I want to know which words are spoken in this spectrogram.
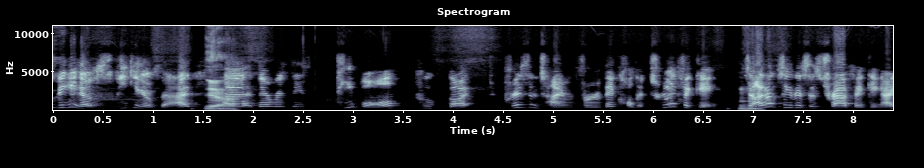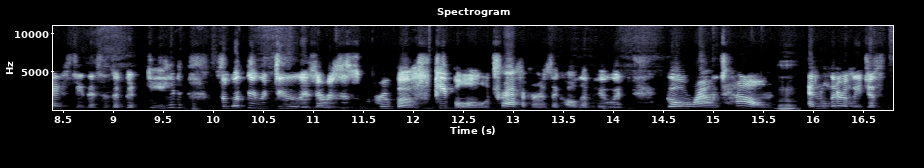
speaking of speaking of that, Yeah. uh, there was these people who got prison time for they called it trafficking. So Mhm. I don't see this as trafficking. I see this as a good deed. So what they would do is there was this group of people, traffickers they called them, who would go around town Mhm. and literally just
